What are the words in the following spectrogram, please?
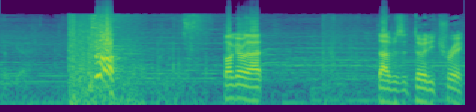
There we go. Ah! Bugger that. That was a dirty trick.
